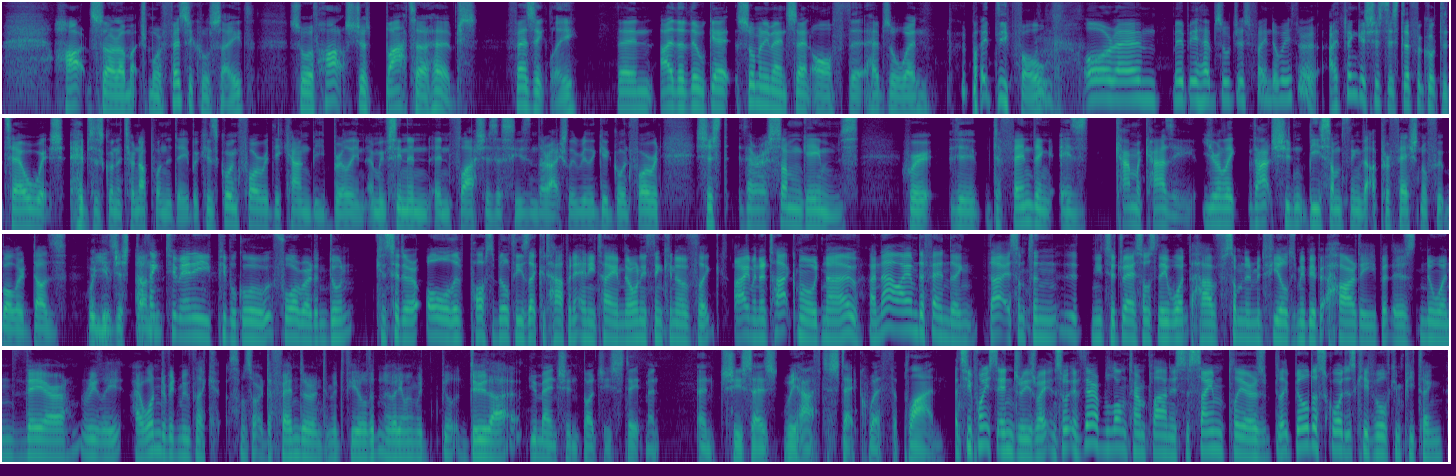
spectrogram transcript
Hearts are a much more physical side, so if Hearts just batter Hibs physically, then either they'll get so many men sent off that Hibs will win by default, or um, maybe Hibs will just find a way through it. I think it's just it's difficult to tell which Hibs is going to turn up on the day because going forward they can be brilliant, and we've seen in, in flashes this season they're actually really good going forward. It's just there are some games where the defending is kamikaze. You're like that shouldn't be something that a professional footballer does. What you've just done. I think too many people go forward and don't consider all the possibilities that could happen at any time. They're only thinking of like I'm in attack mode now, and now I am defending. That is something that needs to address. Also, they want to have someone in midfield who's maybe a bit hardy, but there's no one there really. I wonder if we'd move like some sort of defender into midfield. I didn't know if anyone would be able to do that. You mentioned Budgie's statement and she says we have to stick with the plan. And she points to injuries, right? And so if their long term plan is to sign players, like build a squad that's capable of competing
